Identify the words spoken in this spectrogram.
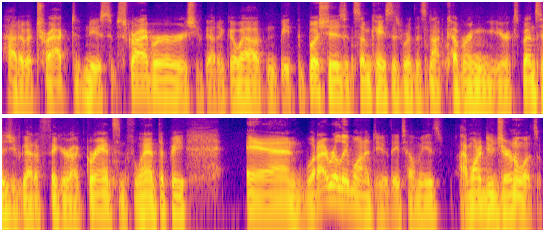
how to attract new subscribers. You've got to go out and beat the bushes. In some cases where that's not covering your expenses, you've got to figure out grants and philanthropy. And what I really want to do, they tell me, is I want to do journalism.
